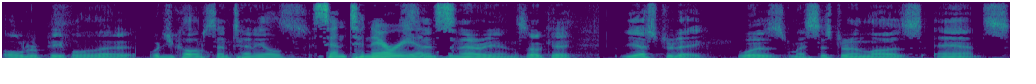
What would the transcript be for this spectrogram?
older people. The, what do you call them? Centennials? Centenarians. Centenarians. Okay. Yesterday was my sister in law's aunt's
